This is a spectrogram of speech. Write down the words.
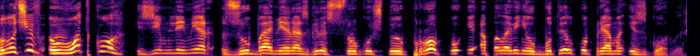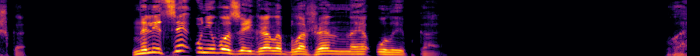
Получив водку, землемер зубами разгрыз стругучную пробку и ополовинил бутылку прямо из горлышка. На лице у него заиграла блаженная улыбка. — Ой,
